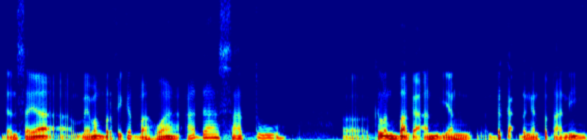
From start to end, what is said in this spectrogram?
Dan saya uh, memang berpikir bahwa ada satu Eh, kelembagaan yang dekat dengan petani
